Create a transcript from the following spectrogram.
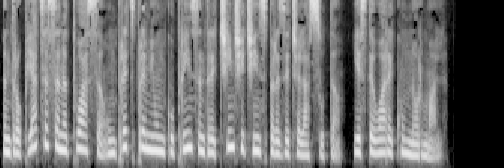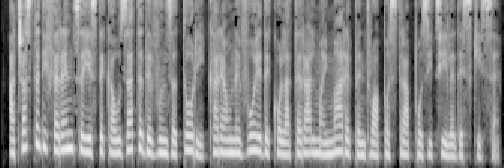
Într-o piață sănătoasă, un preț premium cuprins între 5 și 15% este oarecum normal. Această diferență este cauzată de vânzătorii care au nevoie de colateral mai mare pentru a păstra pozițiile deschise.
